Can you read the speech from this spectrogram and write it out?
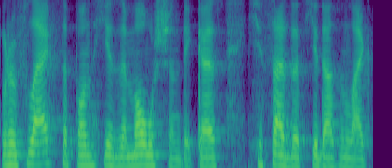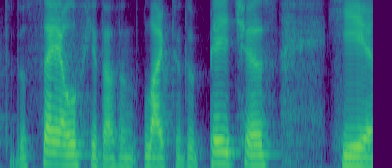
reflects upon his emotion because he said that he doesn't like to do sales, he doesn't like to do pitches, he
